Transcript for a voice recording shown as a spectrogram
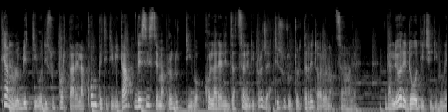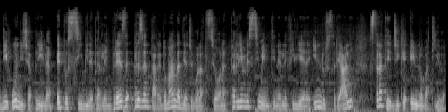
che hanno l'obiettivo di supportare la competitività del sistema produttivo con la realizzazione di progetti su tutto il territorio nazionale. Dalle ore 12 di lunedì 11 aprile è possibile per le imprese presentare domanda di agevolazione per gli investimenti nelle filiere industriali strategiche e innovative,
